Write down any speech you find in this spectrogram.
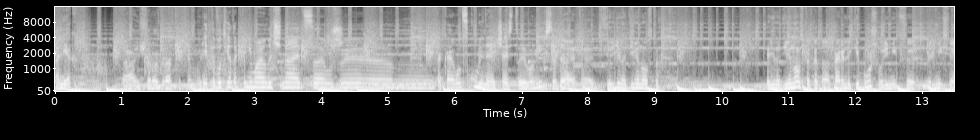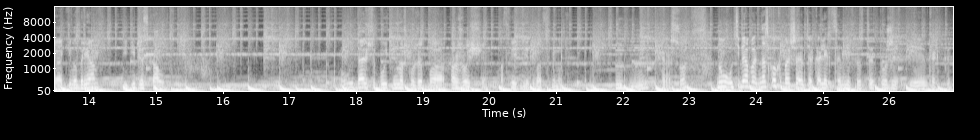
Олег. Да, еще раз здравствуйте. Мы Это здесь. вот, я так понимаю, начинается уже такая олдскульная часть твоего микса, да? Да, это середина 90-х. Середина 90-х это Карлики Буш в ремиксе, ремиксе Акила Бриан и Диджи Скал. Дальше будет немножко уже по, пожестче, последние 20 минут. Мгм, хорошо. Ну, у тебя, насколько большая у тебя коллекция? Мне просто тоже, э, как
